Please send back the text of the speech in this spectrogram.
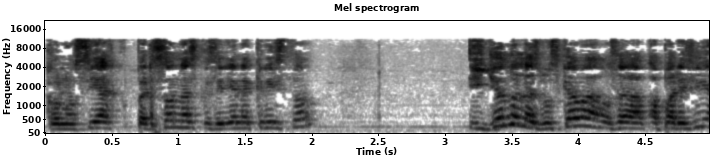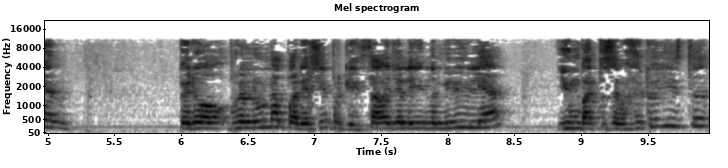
conocía personas que seguían a Cristo y yo no las buscaba o sea aparecían. Pero por ejemplo una apareció porque estaba yo leyendo mi Biblia y un vato se me acercó oye esto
